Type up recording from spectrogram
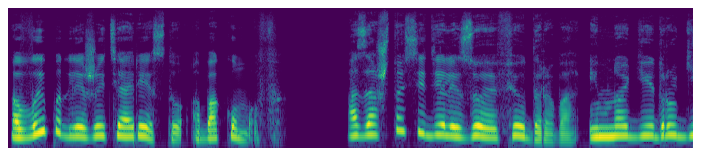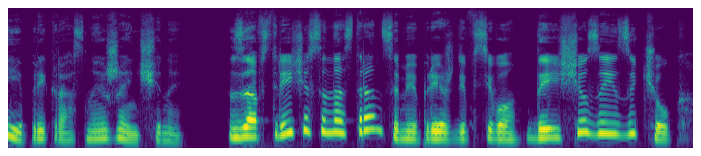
«Вы подлежите аресту, Абакумов». А за что сидели Зоя Федорова и многие другие прекрасные женщины? За встречи с иностранцами прежде всего, да еще за язычок.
